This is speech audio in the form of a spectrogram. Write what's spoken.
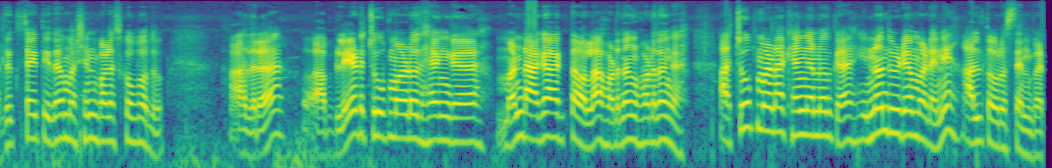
ಅದಕ್ಕೆ ಸಹಿತ ಇದೇ ಮಷಿನ್ ಬಳಸ್ಕೋಬೋದು. ಆದ್ರೆ ಆ ಬ್ಲೇಡ್ ಚೂಪ್ ಮಾಡೋದು ಹೆಂಗೆ? ಮಂಡ ಆಗ ಆಗ್ತಾವಲ್ಲ, ಹೊಡ್ದಂಗೆ ಹೊಡೆದಂಗೆ. ಆ ಚೂಪ್ ಮಾಡಕ್ಕೆ ಹೆಂಗೆ ಅನ್ನೋದಕ್ಕೆ ಇನ್ನೊಂದು ವಿಡಿಯೋ ಮಾಡೇನಿ ಅಲ್ಲಿ ತೋರಿಸ್ತೇನೆ ಬರ್ರಿ.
